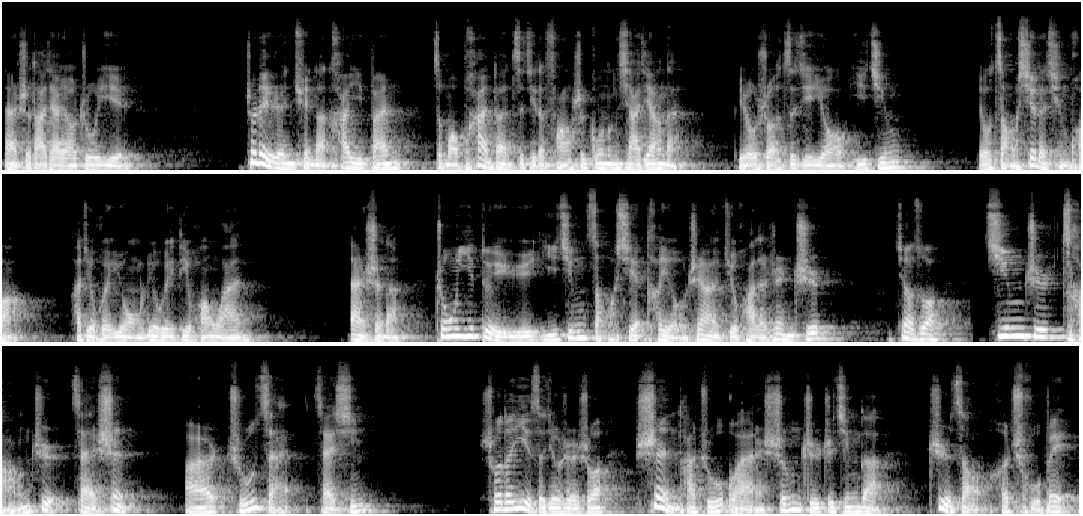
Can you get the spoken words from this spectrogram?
但是大家要注意，这类人群呢，他一般怎么判断自己的房事功能下降呢？比如说自己有遗精、有早泄的情况。他就会用六味地黄丸，但是呢，中医对于遗精早泄，它有这样一句话的认知，叫做“精之藏志在肾，而主宰在心”。说的意思就是说，肾它主管生殖之精的制造和储备，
